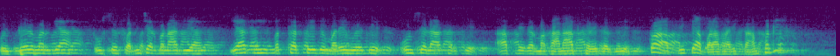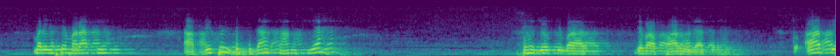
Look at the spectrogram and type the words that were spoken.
कोई पेड़ मर गया तो उससे फर्नीचर बना दिया, या कहीं पत्थर थे जो मरे हुए थे, उनसे ला करके आपने अगर मकानात खड़े कर दिए तो आपने क्या बड़ा भारी काम कर लिया? मरे से मरा किया। आपने कोई ज़िंदा काम किया है? सहयोग के बाद जब आप पार हो जाते हैं तो आपके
